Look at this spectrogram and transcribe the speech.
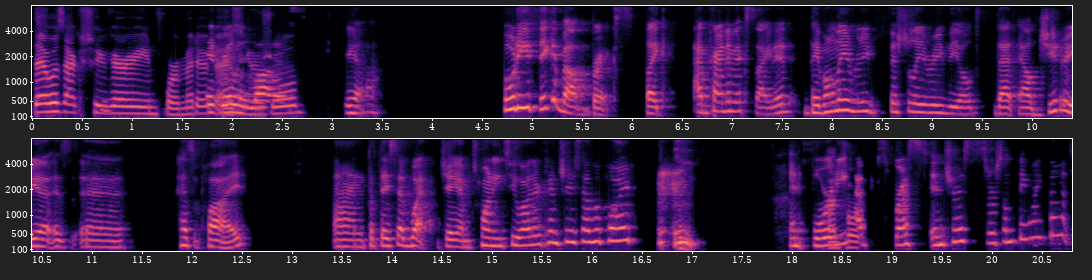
that was actually very informative it as really usual. was. Yeah. What do you think about BRICS? Like, I'm kind of excited. They've only re- officially revealed that Algeria is uh, has applied, um, but they said what? JM 22 other countries have applied, and 40 Unfor- have expressed interests or something like that.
